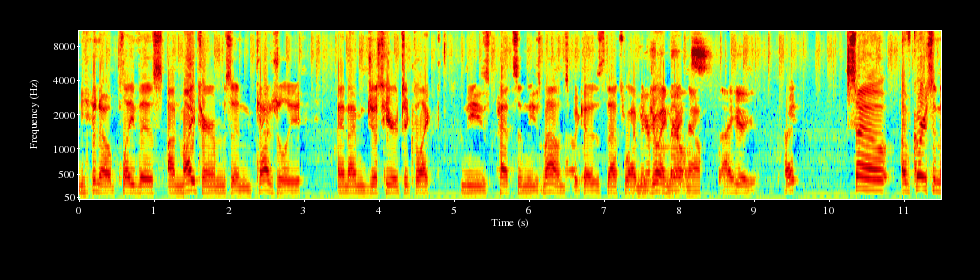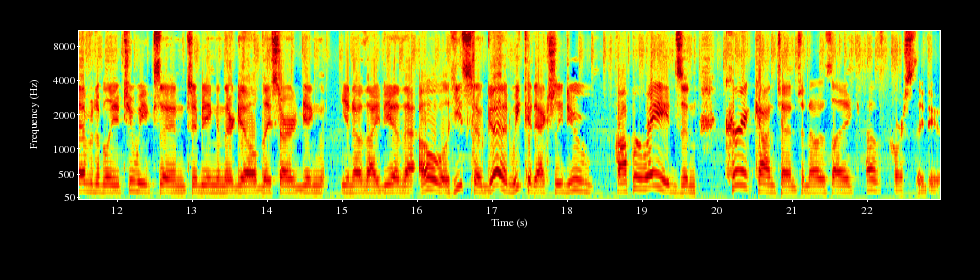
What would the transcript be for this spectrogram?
you know, play this on my terms and casually, and I'm just here to collect these pets and these mounts because that's what I'm enjoying right now. I hear you. Right. So, of course, inevitably, two weeks into being in their guild, they started getting, you know, the idea that, oh, well, he's so good, we could actually do proper raids and current content. And I was like, of course they do.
